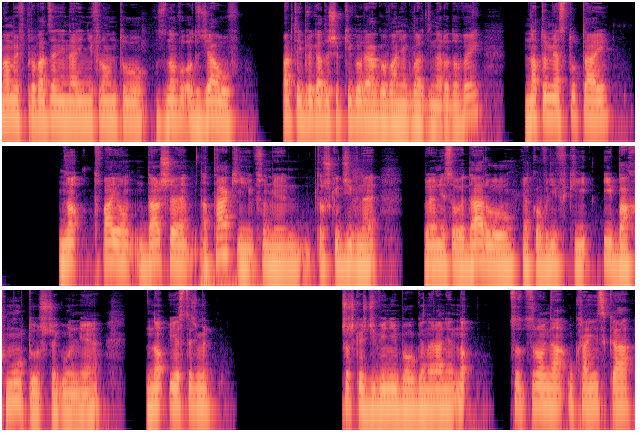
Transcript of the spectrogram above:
mamy wprowadzenie na linii frontu znowu oddziałów 4 Brygady Szybkiego Reagowania Gwardii Narodowej. Natomiast tutaj no, trwają dalsze ataki, w sumie troszkę dziwne, w rejonie Sołedaru, Jakowliwki i Bachmutu szczególnie. No, jesteśmy troszeczkę zdziwieni, bo generalnie no, strona ukraińska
